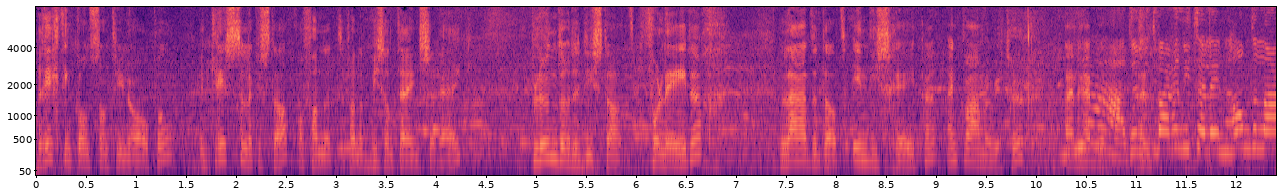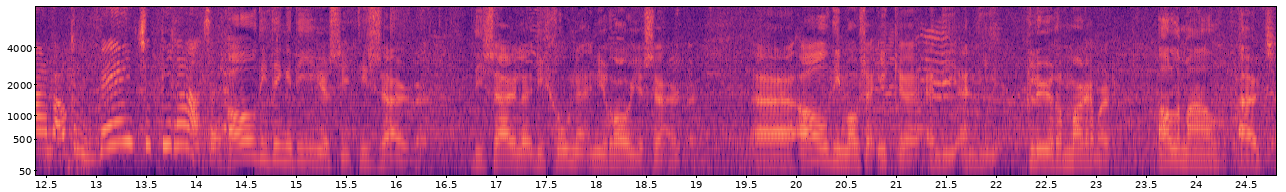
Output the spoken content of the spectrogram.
richting Constantinopel, een christelijke stad of van het, van het Byzantijnse Rijk. plunderden die stad volledig, laden dat in die schepen en kwamen weer terug. En ja, hebben, dus en het waren niet alleen handelaren, maar ook een beetje piraten. al die dingen die je hier ziet, die zuilen, die zuilen, die groene en die rode zuilen, eh, al die mozaïeken en die, en die kleuren marmer, allemaal uit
